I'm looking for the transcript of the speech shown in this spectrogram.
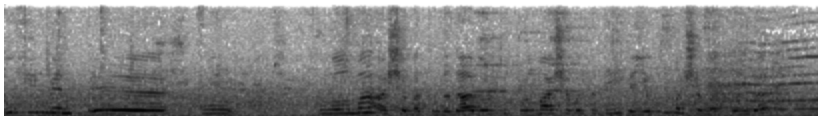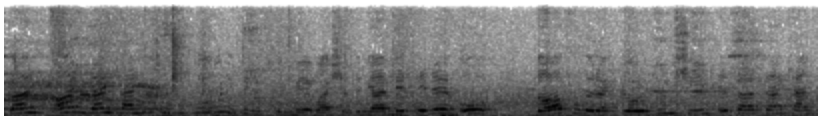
bu filmin e, bu kurulma aşamasında, daha doğrusu kurulma aşaması değil de yapım aşamasında ben aniden kendi çocukluğumun izini sürmeye başladım. Yani mesele o zaaf olarak gördüğüm şeyin esasen kendi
